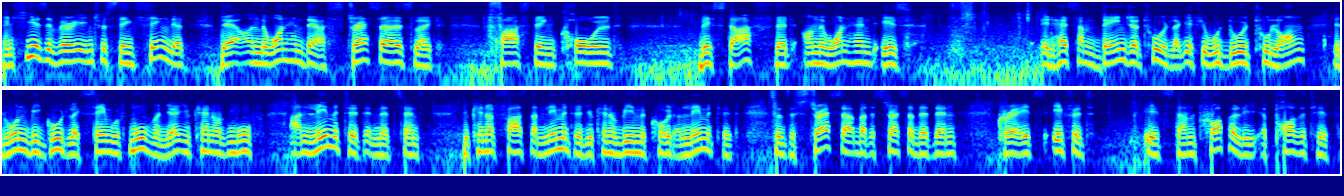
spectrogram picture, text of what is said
And here's a very interesting thing that there, on the one hand, there are stressors like fasting, cold, this stuff that on the one hand is it has some danger to it. Like if you would do it too long, it wouldn't be good. Like same with movement. Yeah, you cannot move unlimited in that sense. You cannot fast unlimited. You cannot be in the cold unlimited. So it's a stressor, but a stressor that then creates, if it it's done properly, a positive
